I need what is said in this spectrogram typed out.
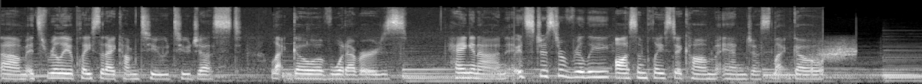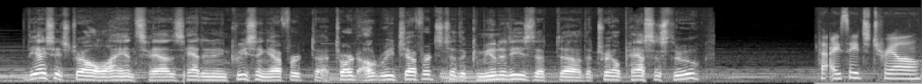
Um, it's really a place that I come to to just let go of whatever's hanging on. It's just a really awesome place to come and just let go. The Ice Age Trail Alliance has had an increasing effort uh, toward outreach efforts to the communities that uh, the trail passes through. The Ice Age Trail,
